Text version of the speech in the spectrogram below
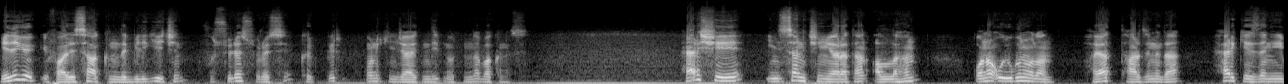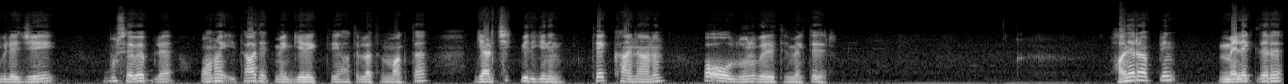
Yedi gök ifadesi hakkında bilgi için Fussilet suresi 41 12. ayetin dipnotunda bakınız. Her şeyi insan için yaratan Allah'ın ona uygun olan hayat tarzını da herkesten iyi bileceği bu sebeple ona itaat etmek gerektiği hatırlatılmakta, gerçek bilginin tek kaynağının o olduğunu belirtilmektedir. Hani Rabbin meleklere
